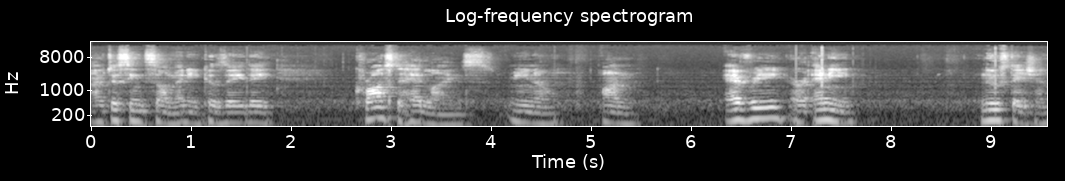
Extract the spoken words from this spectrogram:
I've just seen so many because they they cross the headlines. You know, on every or any news station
